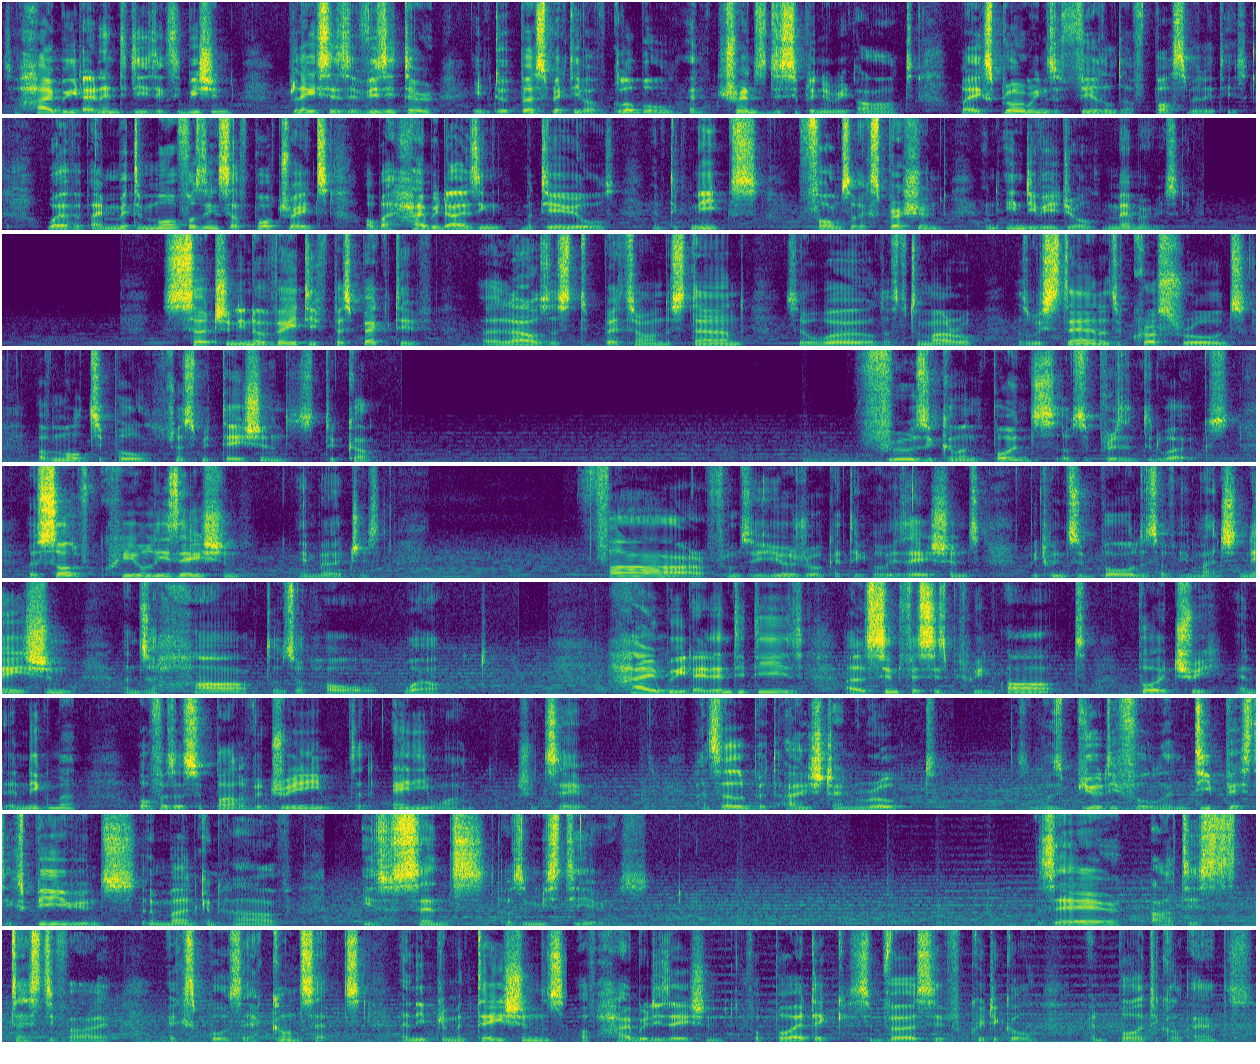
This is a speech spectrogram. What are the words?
The Hybrid Identities exhibition places a visitor into a perspective of global and transdisciplinary art by exploring the field of possibilities, whether by metamorphosing self-portraits or by hybridizing materials and techniques, forms of expression and individual memories. Such an innovative perspective allows us to better understand the world of tomorrow as we stand at the crossroads of multiple transmutations to come. Through the common points of the presented works, a sort of creolization emerges, far from the usual categorizations between the borders of imagination and the heart of the whole world. Hybrid identities, a synthesis between art, poetry and enigma, offers us a part of a dream that anyone should savor. As Albert Einstein wrote, the most beautiful and deepest experience a man can have is a sense of the mysterious. There, artists testify, expose their concepts and implementations of hybridization for poetic, subversive, critical and political ends.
